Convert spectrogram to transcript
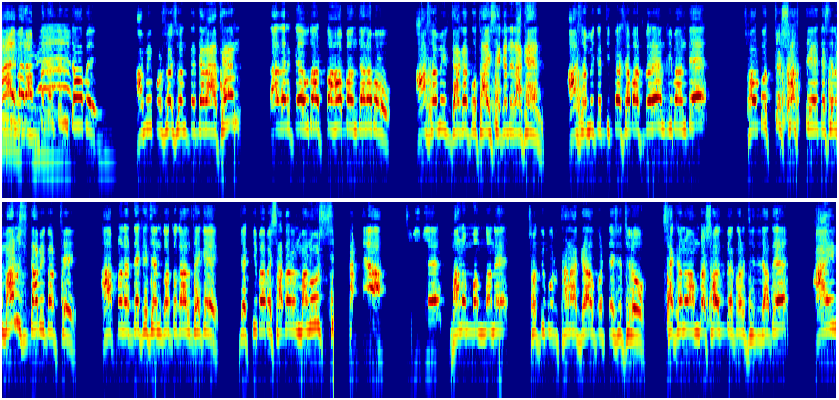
দায়ভার আপনাদেরকে নিতে হবে। আমি প্রশাসনকে যারা আছেন তাদেরকে উদাত্ত আহ্বান জানাব। আসামির জায়গা কোথায় সেখানে রাখেন। আসামিকে জিজ্ঞাসাবাদ করেন রিমান্ডে। সর্বোচ্চ শাস্তি দেশের মানুষ দাবি করছে। আপনারা দেখেছেন গতকাল থেকে যে কীভাবে সাধারণ মানুষ মানববন্ধনে সখীপুর থানা ঘেরাও করতে এসেছিল। সেখানেও আমরা সহযোগিতা করেছি যাতে আইন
